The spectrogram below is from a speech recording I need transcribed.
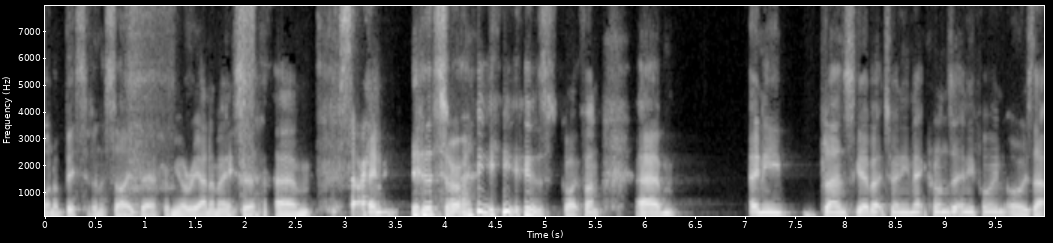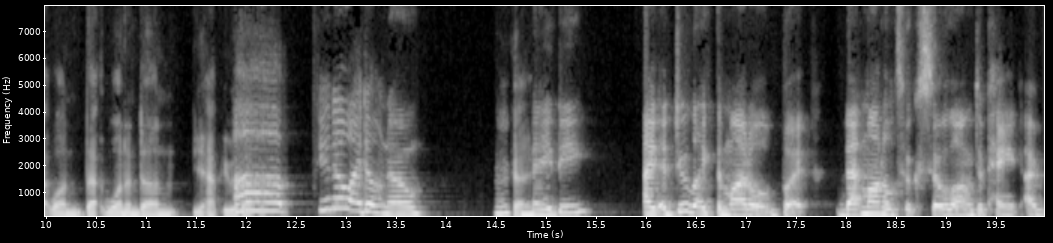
on a bit of an aside there from your reanimator. Um, Sorry. and that's all right. it was quite fun. Um, any plans to go back to any Necrons at any point, or is that one that one and done? You happy with that? uh, you know, I don't know. okay. Maybe. I, I do like the model, but that model took so long to paint. I,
